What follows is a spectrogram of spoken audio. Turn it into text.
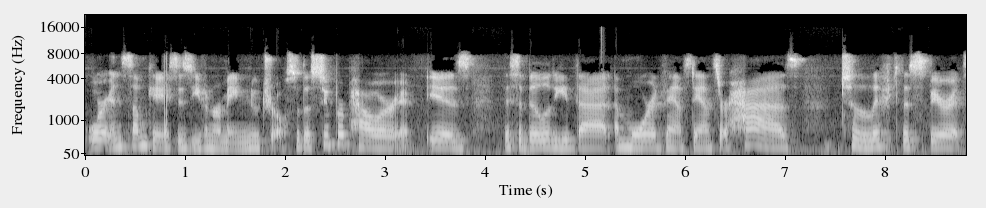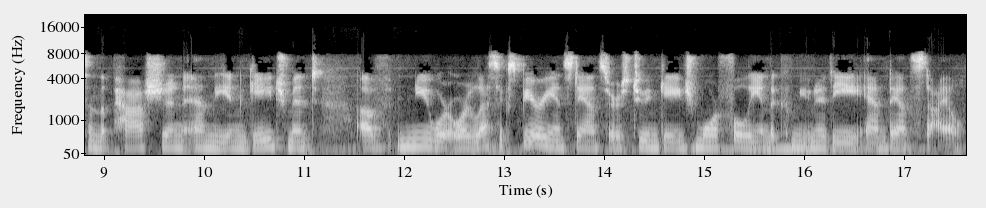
or in some cases, even remain neutral. So the superpower is this ability that a more advanced dancer has to lift the spirits and the passion and the engagement of newer or less experienced dancers to engage more fully in the community and dance style.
